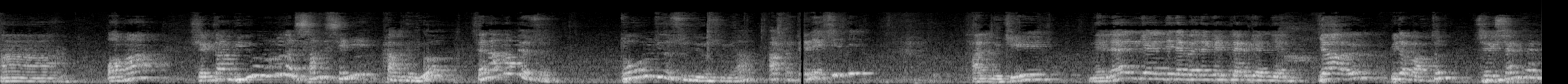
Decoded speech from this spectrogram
Ha. Ama şeytan biliyor onu da sanki seni kandırıyor. Sen anlamıyorsun. Doğru diyorsun diyorsun ya. Hakikaten eksildi. Halbuki neler geldi ne bereketler geldi. Yarın bir de baktın 80 geldi.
